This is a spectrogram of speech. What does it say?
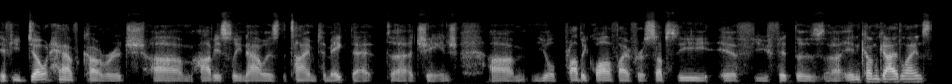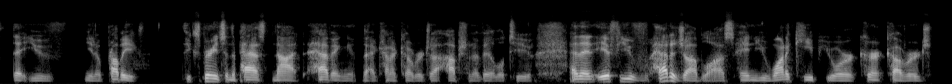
If you don't have coverage, um, obviously now is the time to make that uh, change. Um, you'll probably qualify for a subsidy if you fit those uh, income guidelines that you've you know probably experience in the past not having that kind of coverage option available to you. And then if you've had a job loss and you want to keep your current coverage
